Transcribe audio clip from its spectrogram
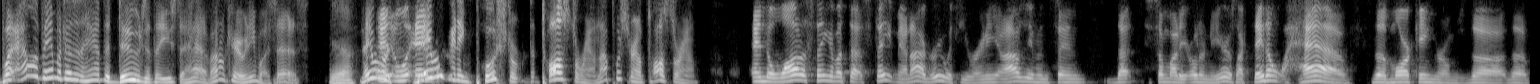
But Alabama doesn't have the dudes that they used to have. I don't care what anybody says. Yeah, They were And- they and- were getting pushed or tossed around, not pushed around, tossed around. And the wildest thing about that statement, I agree with you, Rainey. And I was even saying that to somebody earlier in the year. It's like they don't have the Mark Ingrams, the the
